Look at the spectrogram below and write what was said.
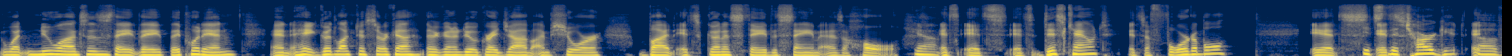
what nuances they they they put in, and hey, good luck to Circa. They're going to do a great job, I'm sure, but it's going to stay the same as a whole. yeah. It's it's it's discount. It's affordable. It's It's, the target it- of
